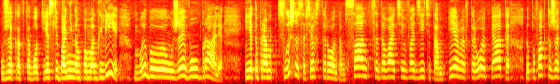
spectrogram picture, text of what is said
уже как-то вот, если бы они нам помогли, мы бы уже его убрали. И это прям слышно со всех сторон, там санкции давайте вводите, там первое, второе, пятое, но по факту же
